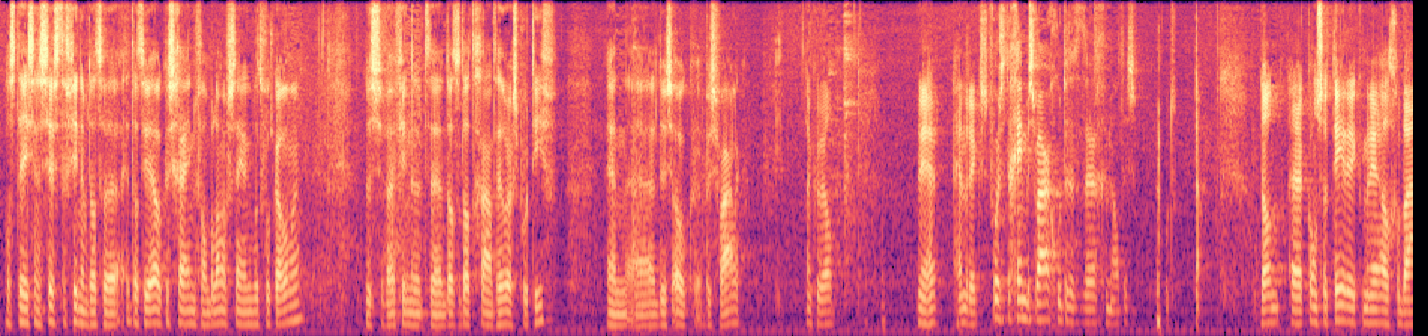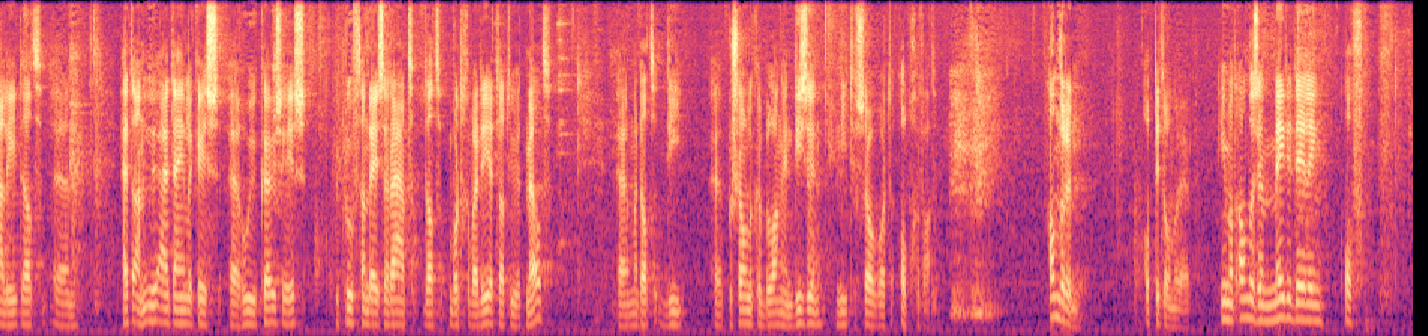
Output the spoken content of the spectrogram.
Als D66 vinden we dat, we dat u elke schijn van belangenverstrengeling moet voorkomen. Dus wij vinden het, uh, dat dat gaat heel erg sportief. En uh, dus ook bezwaarlijk. Dank u wel. Meneer Hendricks. Voorzitter, geen bezwaar. Goed dat het uh, gemeld is. Goed. Nou, dan uh, constateer ik, meneer El Gebali, dat uh, het aan u uiteindelijk is hoe uw keuze is. U proeft aan deze raad dat wordt gewaardeerd dat u het meldt. maar dat die persoonlijke belangen in die zin niet zo wordt opgevat. Anderen op dit onderwerp. Iemand anders een mededeling of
